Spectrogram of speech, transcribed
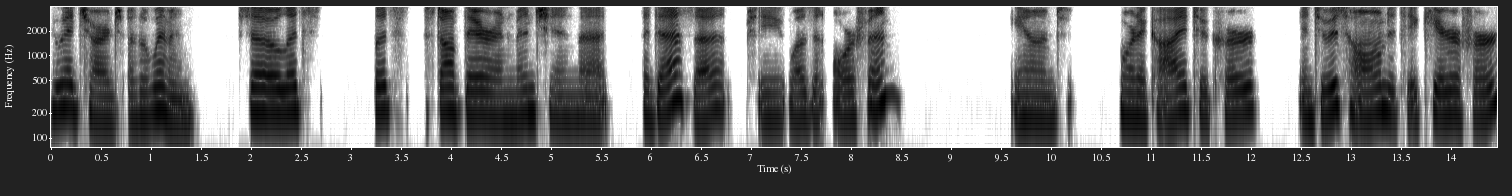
who had charge of the women. So let's let's stop there and mention that Hadassah, she was an orphan, and Mordecai took her into his home to take care of her.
